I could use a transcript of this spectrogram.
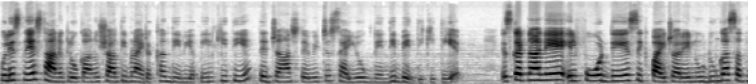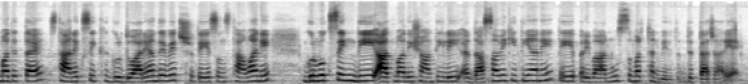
ਪੁਲਿਸ ਨੇ ਸਥਾਨਕ ਲੋਕਾਂ ਨੂੰ ਸ਼ਾਂਤੀ ਬਣਾਈ ਰੱਖਣ ਦੀ ਵੀ ਅਪੀਲ ਕੀਤੀ ਹੈ ਤੇ ਜਾਂਚ ਦੇ ਵਿੱਚ ਸਹਿਯੋਗ ਦੇਣ ਦੀ ਬੇਨਤੀ ਕੀਤੀ ਹੈ। ਇਸ ਘਟਨਾ ਨੇ ਇਲਫੋਰਡ ਦੇ ਸਿੱਖ ਭਾਈਚਾਰੇ ਨੂੰ ਡੂੰਘਾ ਸਦਮਾ ਦਿੱਤਾ ਹੈ। ਸਥਾਨਕ ਸਿੱਖ ਗੁਰਦੁਆਰਿਆਂ ਦੇ ਵਿੱਚ ਤੇ ਸੰਸਥਾਵਾਂ ਨੇ ਗੁਰਮੁਖ ਸਿੰਘ ਦੀ ਆਤਮਾ ਦੀ ਸ਼ਾਂਤੀ ਲਈ ਅਰਦਾਸਾਂ ਵੀ ਕੀਤੀਆਂ ਨੇ ਤੇ ਪਰਿਵਾਰ ਨੂੰ ਸਮਰਥਨ ਵੀ ਦਿੱਤਾ ਜਾ ਰਿਹਾ ਹੈ।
